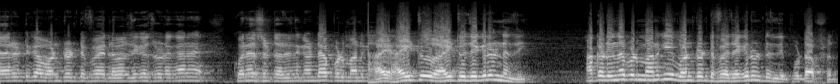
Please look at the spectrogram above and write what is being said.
డైరెక్ట్గా వన్ ట్వంటీ ఫైవ్ లెవెల్ దగ్గర చూడగానే కొనేస్తుంటారు. ఎందుకంటే అప్పుడు మనకి హై హైట్ హైట్ దగ్గర ఉండింది. అక్కడ ఉన్నప్పుడు మనకి వన్ ట్వంటీ ఫైవ్ దగ్గర ఉంటుంది put option.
